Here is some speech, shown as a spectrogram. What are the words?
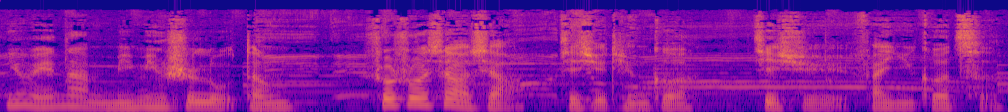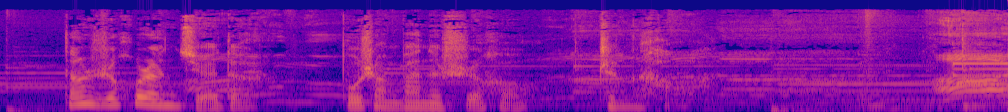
因为那明明是路灯。说说笑笑，继续听歌，继续翻译歌词。当时忽然觉得，不上班的时候真好啊。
